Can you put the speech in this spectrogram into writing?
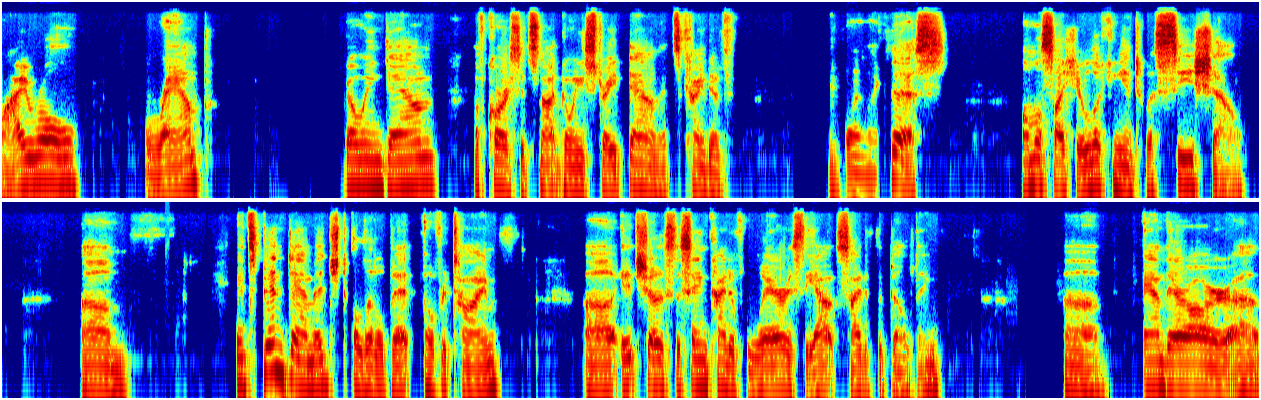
spiral ramp going down. Of course, it's not going straight down. It's kind of going like this, almost like you're looking into a seashell. Um, it's been damaged a little bit over time. Uh, it shows the same kind of wear as the outside of the building. Uh, and there are uh,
